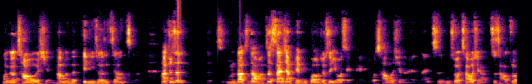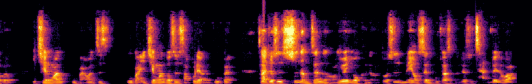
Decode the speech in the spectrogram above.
哦，就超额险，他们的定义就是这样子。那就是我们大家知道嘛，这三项赔不够，就是由谁赔？由超额险来来支付。所以超额险，至少做个一千万、五百万，至五百、一千万都是少不了的部分。再就是失能真的哈，因为有可能都是没有身故，但是可能就是残废的话，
